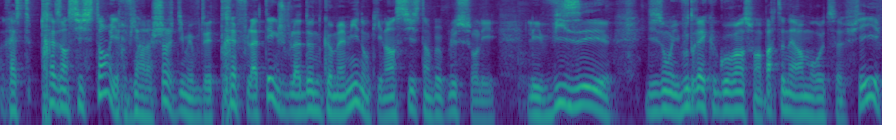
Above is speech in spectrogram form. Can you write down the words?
reste très insistant, il revient à la charge, il dit mais vous êtes très flatté que je vous la donne comme ami, donc il insiste un peu plus sur les, les visées, disons, il voudrait que Gauvin soit un partenaire amoureux de sa fille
